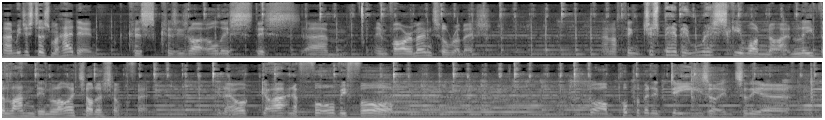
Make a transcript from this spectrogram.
Um, he just does my head in because he's like all this this um, environmental rubbish. And I think just be a bit risky one night and leave the landing light on or something. You know, or go out in a four before. Go on, pump a bit of diesel into the earth.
